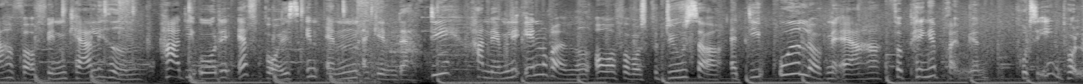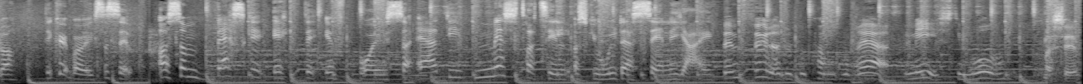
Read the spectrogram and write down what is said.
er her for at finde kærligheden, har de otte F-boys en anden agenda. De har nemlig indrømmet over for vores producer, at de udelukkende er her for pengepræmien. Proteinpulver, det køber jo ikke sig selv. Og som vaskeægte F-boys, så er de mestre til at skjule deres sande jeg. Hvem føler du, du konkurrerer mest imod? Mig selv.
